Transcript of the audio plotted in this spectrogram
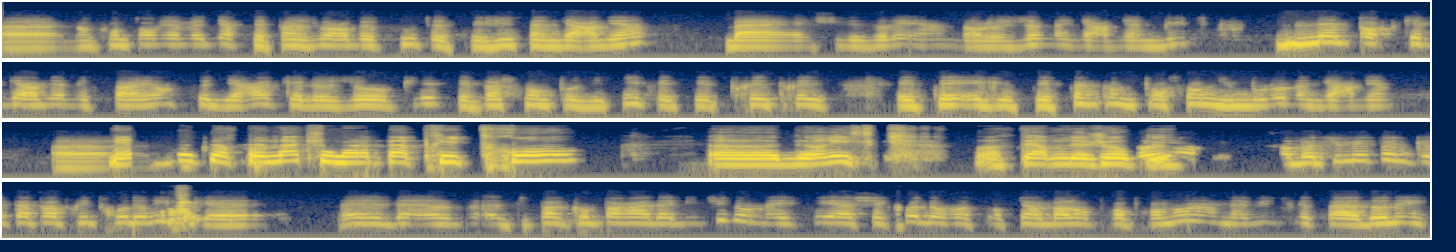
Euh, donc, quand on vient me dire que c'est pas un joueur de foot, c'est juste un gardien, ben, je suis désolé, hein, dans le jeu d'un gardien de but, n'importe quel gardien d'expérience te dira que le jeu au pied, c'est vachement positif et c'est très, très, et c'est et que c'est 50% du boulot d'un gardien. Euh, Mais sur ce match, on n'a pas pris trop euh, de risques en termes de jeu au Oh pied? non. Ah bah, tu m'étonnes que tu n'as pas pris trop de risques. Euh, c'est pas comparé à d'habitude, on a essayé à chaque fois de ressortir le ballon proprement et on a vu ce que ça a donné.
